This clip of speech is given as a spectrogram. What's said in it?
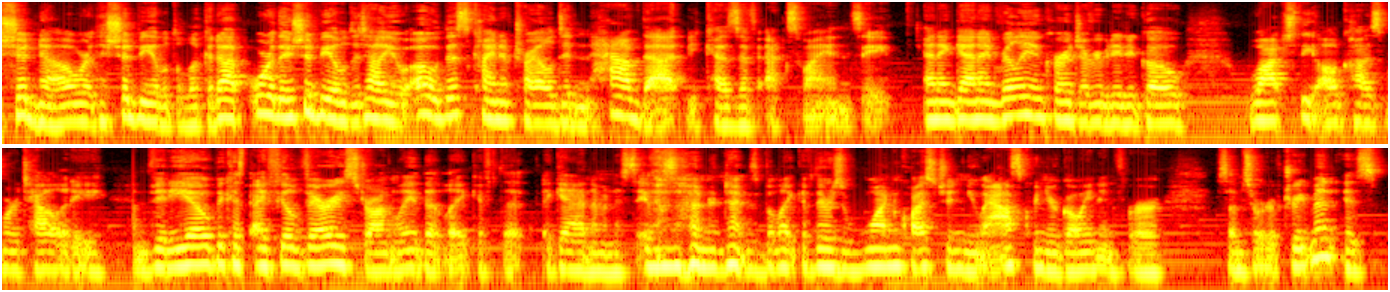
should know, or they should be able to look it up, or they should be able to tell you, oh, this kind of trial didn't have that because of X, Y, and Z. And again, I'd really encourage everybody to go watch the all cause mortality video because I feel very strongly that, like, if the, again, I'm going to say this a hundred times, but like, if there's one question you ask when you're going in for some sort of treatment, is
